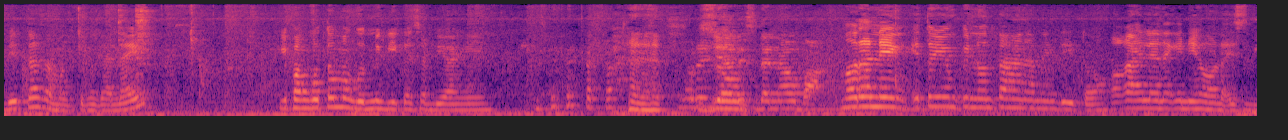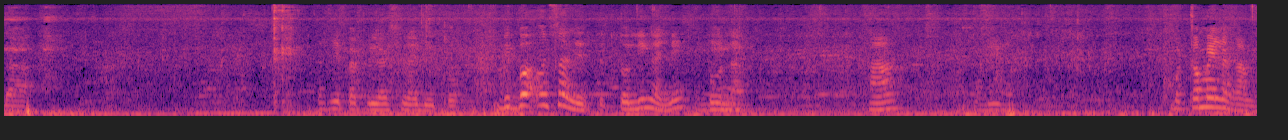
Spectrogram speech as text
Dita sa magtingganay. Ipanggutom ang good gikan sa biyahe. Mura So- ba? Moraning, ito yung pinuntahan namin dito. Kakain lang ng inihaw na isda. Kasi popular sila dito. Di ba, unsa nito? Tulingan eh? Tuna. Ha? Magkamay lang kami.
